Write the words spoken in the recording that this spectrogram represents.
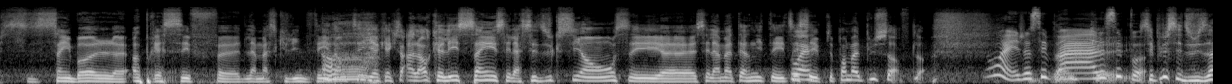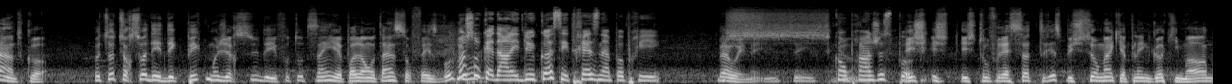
symbole euh, oppressif euh, de la masculinité. Donc, tu sais, il y a quelque chose. Alors que les seins, c'est la séduction, c'est euh, c'est la maternité. Tu sais, Ouais. c'est- c'est pas mal plus soft là. Ouais, je sais pas. Ah, Donc, je sais euh, pas. C'est plus séduisant en tout cas. Toi, tu reçois des dick pics. Moi, j'ai reçu des photos de seins il y a pas longtemps sur Facebook. Moi, là. je trouve que dans les deux cas, c'est très inapproprié. Ben oui, mais tu comprends juste pas. Et je, et je- et je trouverais ça triste, mais je suis sûrement qu'il y a plein de gars qui mordent,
